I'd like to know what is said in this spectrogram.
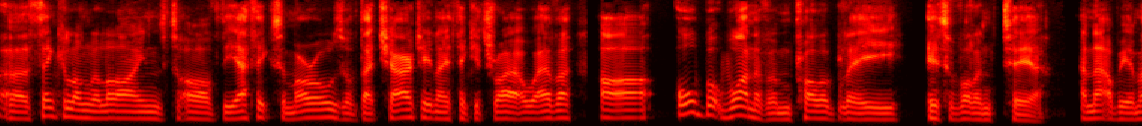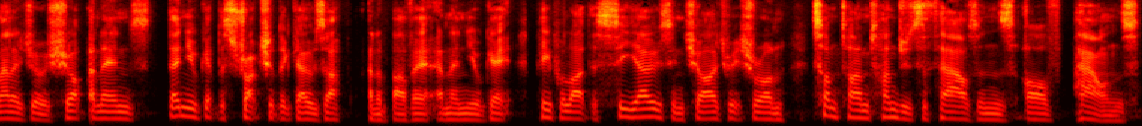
uh, think along the lines of the ethics and morals of that charity and they think it's right or whatever are all but one of them probably is a volunteer and that'll be a manager of a shop. And then then you'll get the structure that goes up and above it. And then you'll get people like the CEOs in charge which are on sometimes hundreds of thousands of pounds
